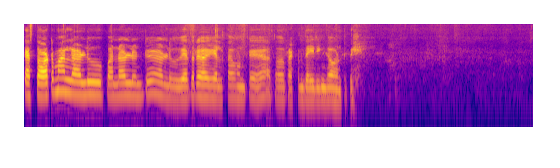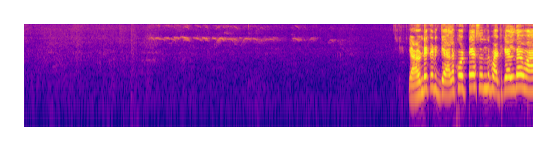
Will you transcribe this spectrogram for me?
కాస్త తోటమాలాళ్ళు వాళ్ళు ఉంటే వాళ్ళు ఎదర వెళ్తూ ఉంటే అదో రకం ధైర్యంగా ఉంటుంది. ఏమండి ఇక్కడ గెల కొట్టేసింది పట్టుకెళ్దామా?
